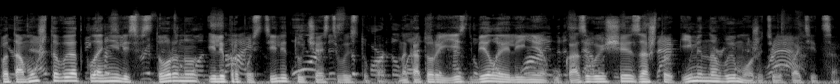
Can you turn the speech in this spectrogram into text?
Потому что вы отклонились в сторону или пропустили ту часть выступа, на которой есть белая линия, указывающая, за что именно вы можете ухватиться.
